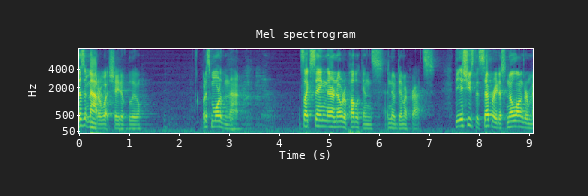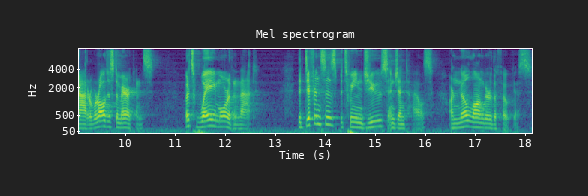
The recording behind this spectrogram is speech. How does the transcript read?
Doesn't matter what shade of blue. But it's more than that. It's like saying there are no Republicans and no Democrats. The issues that separate us no longer matter. We're all just Americans. But it's way more than that. The differences between Jews and Gentiles are no longer the focus.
